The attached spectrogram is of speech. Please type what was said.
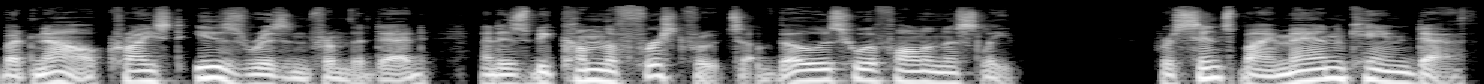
But now Christ is risen from the dead, and has become the firstfruits of those who have fallen asleep. For since by man came death,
